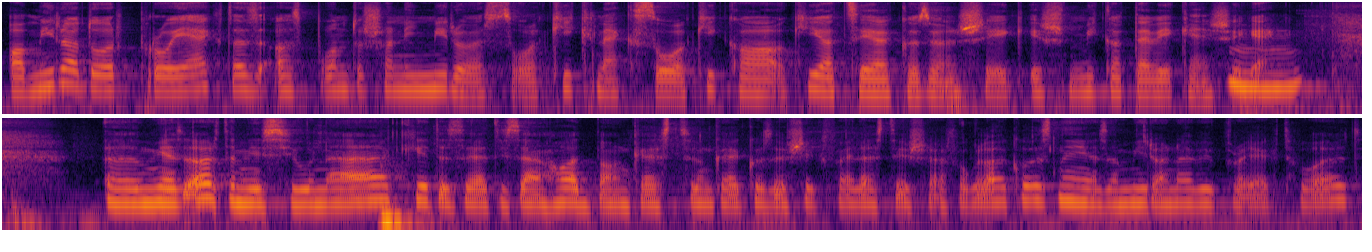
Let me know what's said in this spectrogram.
a Mirador projekt az, az pontosan így miről szól? Kiknek szól? Kik a, ki a célközönség, és mik a tevékenységek? Mm-hmm. Mi az Artemisiónál 2016-ban kezdtünk el közösségfejlesztéssel foglalkozni, ez a Mira nevű projekt volt.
